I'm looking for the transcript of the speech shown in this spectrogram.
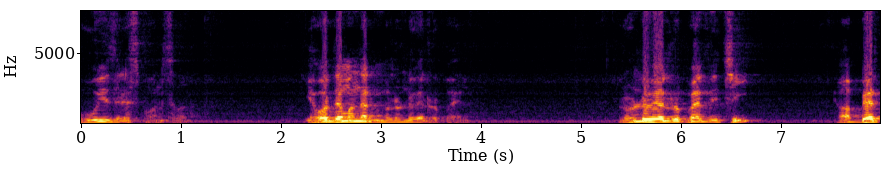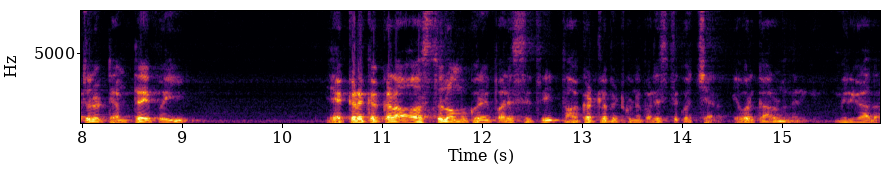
హూ ఈజ్ రెస్పాన్సిబుల్ ఎవరిదేమన్నారు మిమ్మల్ని రెండు వేల రూపాయలు? రెండు వేల రూపాయలు తెచ్చి అభ్యర్థులు టెంప్ట్ అయిపోయి ఎక్కడికక్కడ ఆస్తులు అమ్ముకునే పరిస్థితి తాకట్లో పెట్టుకునే పరిస్థితికి వచ్చారు. ఎవరు కారణం దానికి? మీరు కాదా?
